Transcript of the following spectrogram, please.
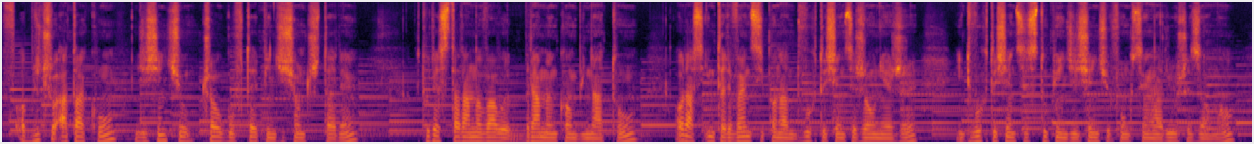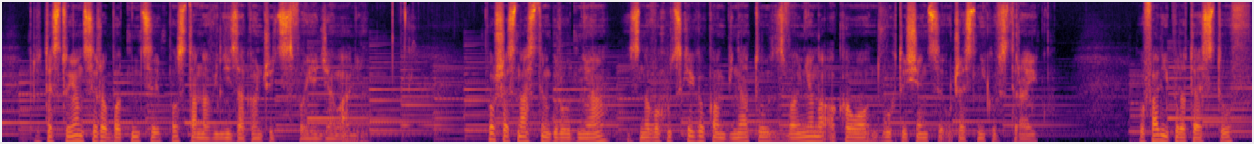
W obliczu ataku 10 czołgów T-54, które staranowały bramę kombinatu oraz interwencji ponad 2000 żołnierzy i 2150 funkcjonariuszy ZOMO, protestujący robotnicy postanowili zakończyć swoje działania. Po 16 grudnia z nowochódzkiego kombinatu zwolniono około 2000 uczestników strajku. Po fali protestów,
